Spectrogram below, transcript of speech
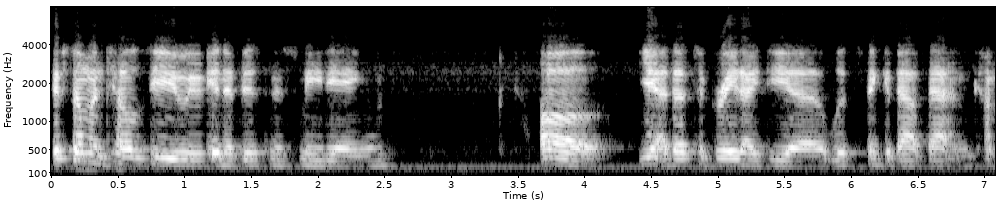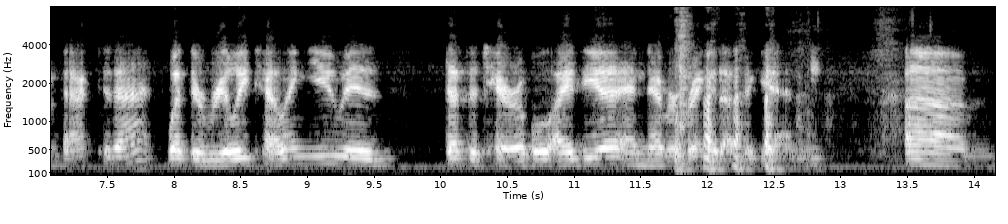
if someone tells you in a business meeting, oh, yeah, that's a great idea. Let's think about that and come back to that. What they're really telling you is that's a terrible idea and never bring it up again. Um,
